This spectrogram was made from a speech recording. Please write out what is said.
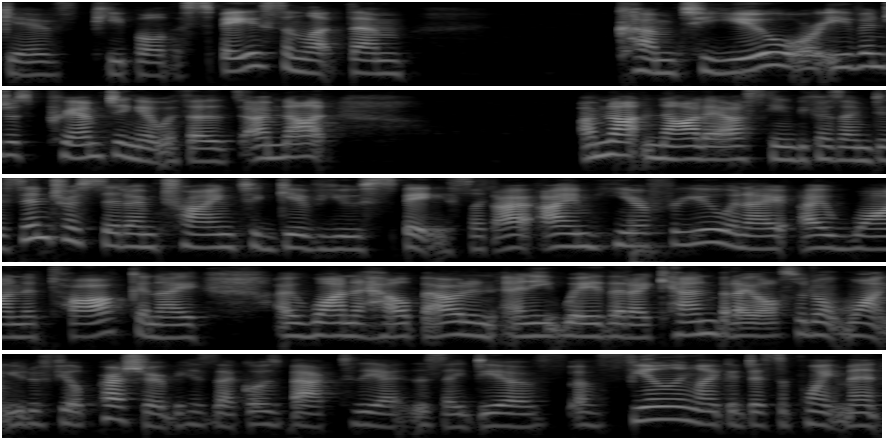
give people the space and let them come to you, or even just preempting it with a, "I'm not." I'm not not asking because I'm disinterested. I'm trying to give you space. Like I, I'm here for you and I, I want to talk and I, I want to help out in any way that I can, but I also don't want you to feel pressure because that goes back to the, this idea of, of feeling like a disappointment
